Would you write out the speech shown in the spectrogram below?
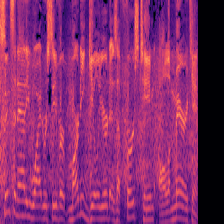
Cincinnati wide receiver Mardy Gilyard is a first team All American.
